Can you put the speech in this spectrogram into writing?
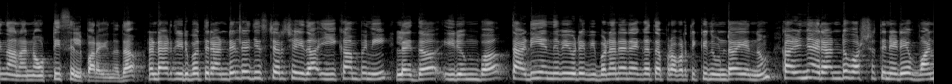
എന്നാണ് നോട്ടീസിൽ പറയുന്നത്. രണ്ടായിരത്തി ഇരുപത്തിരണ്ടിൽ രജിസ്റ്റർ ചെയ്ത ഈ കമ്പനി ലെതർ ഇരുമ്പ് തടി എന്നിവയുടെ വിപണന രംഗത്ത് പ്രവർത്തിക്കുന്നുണ്ട് എന്നും കഴിഞ്ഞ രണ്ടു വർഷത്തിനിടെ വൻ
